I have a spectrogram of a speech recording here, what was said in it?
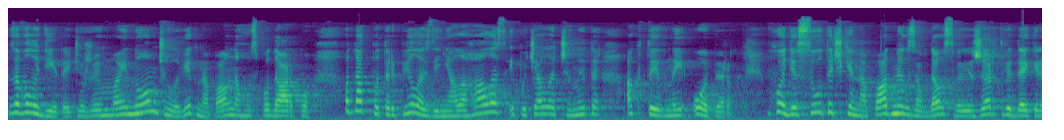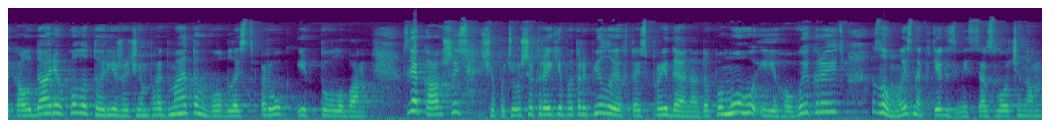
заволодіти чужим майном, чоловік напав на господарку. Однак потерпіла, здійняла галас і почала чинити активний опір. В ході сутички нападник завдав своїй жертві декілька ударів колоторіжучим предметом в область рук і тулуба. Злякавшись, що почувши крики потерпілої, хтось прийде на допомогу і його викриють, зловмисник втік з місця злочину.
